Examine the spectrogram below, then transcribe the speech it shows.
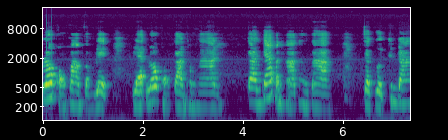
โลกของความสำเร็จ และโลกของการทำงาน การแก้ปัญหาต่างๆ จะเกิดขึ้นได้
